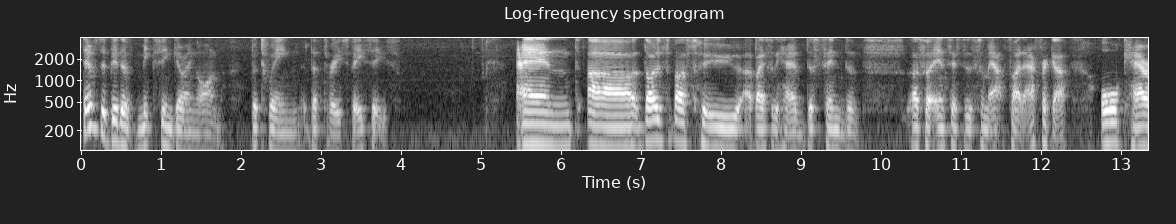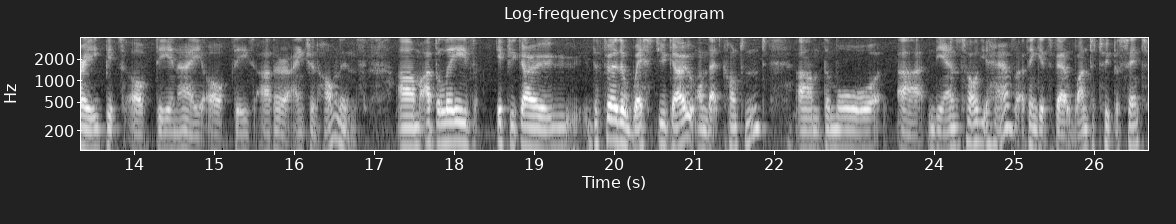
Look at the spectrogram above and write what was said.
there was a bit of mixing going on between the three species. And uh, those of us who basically have descendants, uh, so ancestors from outside Africa, all carry bits of DNA of these other ancient hominins. Um, I believe if you go, the further west you go on that continent, um, the more uh, Neanderthal you have. I think it's about 1% to 2%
